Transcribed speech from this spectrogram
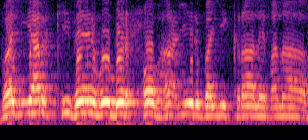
וירכיבהו ברחוב העיר ויקרא לפניו.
